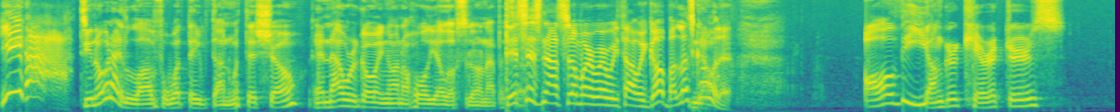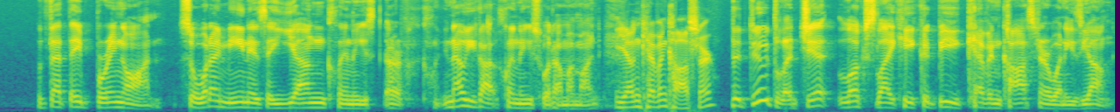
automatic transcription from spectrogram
Yeehaw! Do you know what I love? What they've done with this show, and now we're going on a whole Yellowstone episode. This is not somewhere where we thought we'd go, but let's go with it. all the younger characters that they bring on. So what I mean is a young Clint Eastwood. Now you got Clint Eastwood on my mind. Young Kevin Costner. The dude legit looks like he could be Kevin Costner when he's young.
